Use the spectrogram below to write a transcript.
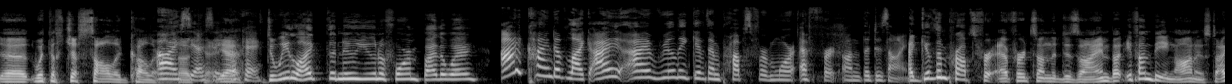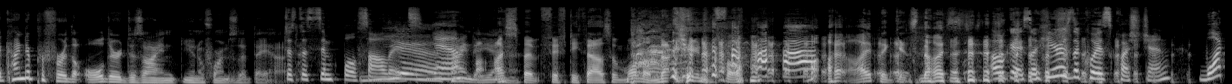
uh, with the just solid color. I see, I see. yeah. Okay. Do we like the new uniform, by the way? I kind of like I I really give them props for more effort on the design. I give them props for efforts on the design, but if I'm being honest, I kind of prefer the older design uniforms that they have. Just the simple solids. yeah, kind of. Yeah. I spent 50,000 won on that uniform. I, I think it's nice. Okay, so here's the quiz question. What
